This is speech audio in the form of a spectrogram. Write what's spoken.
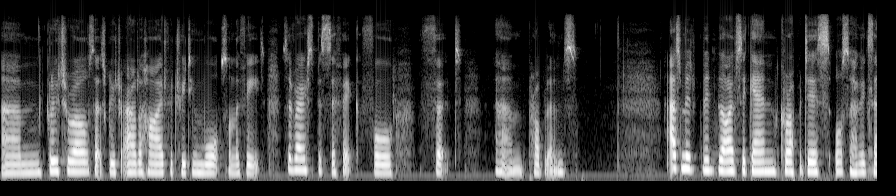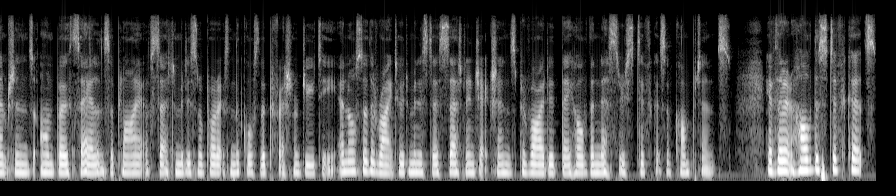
um, glutarol, so that's glutaraldehyde for treating warts on the feet, so very specific for foot um, problems. As mid- midwives, again, chiropodists also have exemptions on both sale and supply of certain medicinal products in the course of their professional duty, and also the right to administer certain injections provided they hold the necessary certificates of competence. If they don't hold the certificates,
